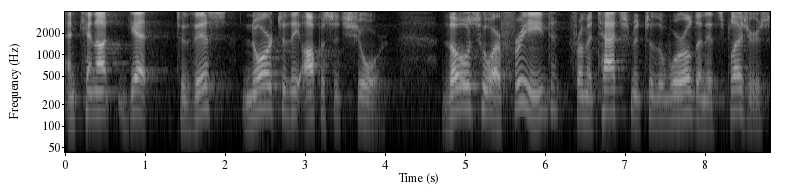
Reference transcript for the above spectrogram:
and cannot get to this nor to the opposite shore. Those who are freed from attachment to the world and its pleasures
